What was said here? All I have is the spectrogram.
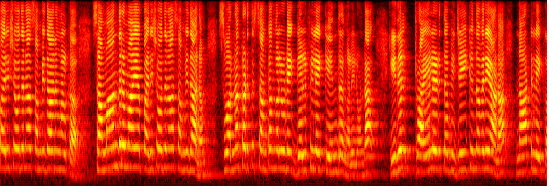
പരിശോധനാ സംവിധാനങ്ങൾക്ക് സമാന്തരമായ പരിശോധനാ സംവിധാനം സ്വർണക്കടത്ത് സംഘങ്ങളുടെ ഗൾഫിലെ കേന്ദ്രങ്ങളിലുണ്ട്. ഇതിൽ ട്രയൽ എടുത്ത് വിജയിക്കുന്നവരെയാണ് നാട്ടിലേക്ക്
